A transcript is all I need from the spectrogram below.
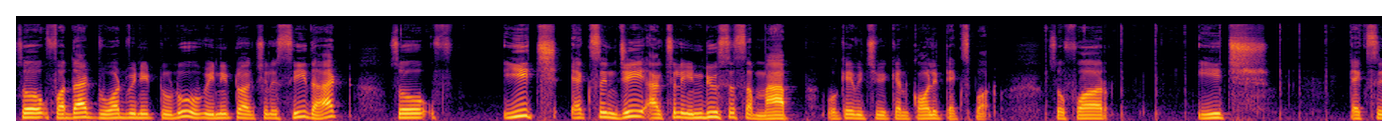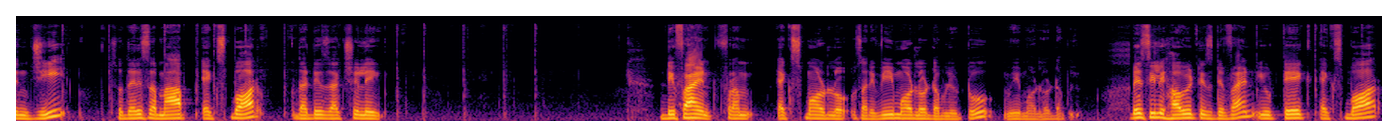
So, for that what we need to do we need to actually see that. So, each x in G actually induces a map okay, which we can call it x bar. So, for each x in G, so there is a map x bar that is actually defined from x modulo sorry v modulo w to v modulo w. Basically how it is defined you take x bar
